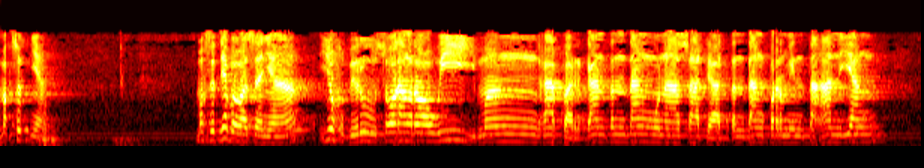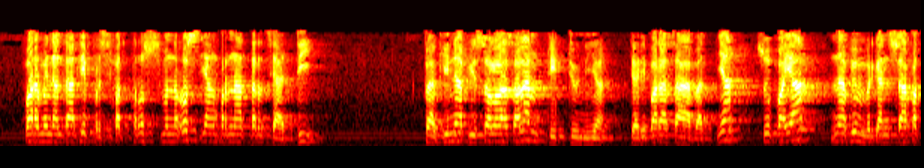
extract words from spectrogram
Maksudnya Maksudnya bahwasanya yukhbiru seorang rawi mengkabarkan tentang munasadat, tentang permintaan yang permintaan tadi bersifat terus-menerus yang pernah terjadi bagi Nabi sallallahu alaihi wasallam di dunia dari para sahabatnya supaya Nabi memberikan syafaat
